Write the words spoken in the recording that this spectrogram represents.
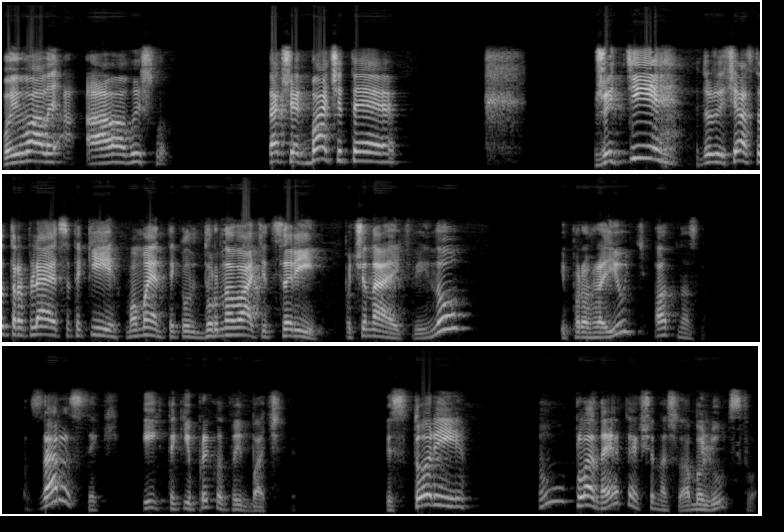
воювали, а, вийшло. Так що, як бачите, в житті дуже часто трапляються такі моменти, коли дурноваті царі починають війну і програють однозначно. Зараз такий, такий приклад ви бачите. В історії ну, планети, якщо наш, або людство,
